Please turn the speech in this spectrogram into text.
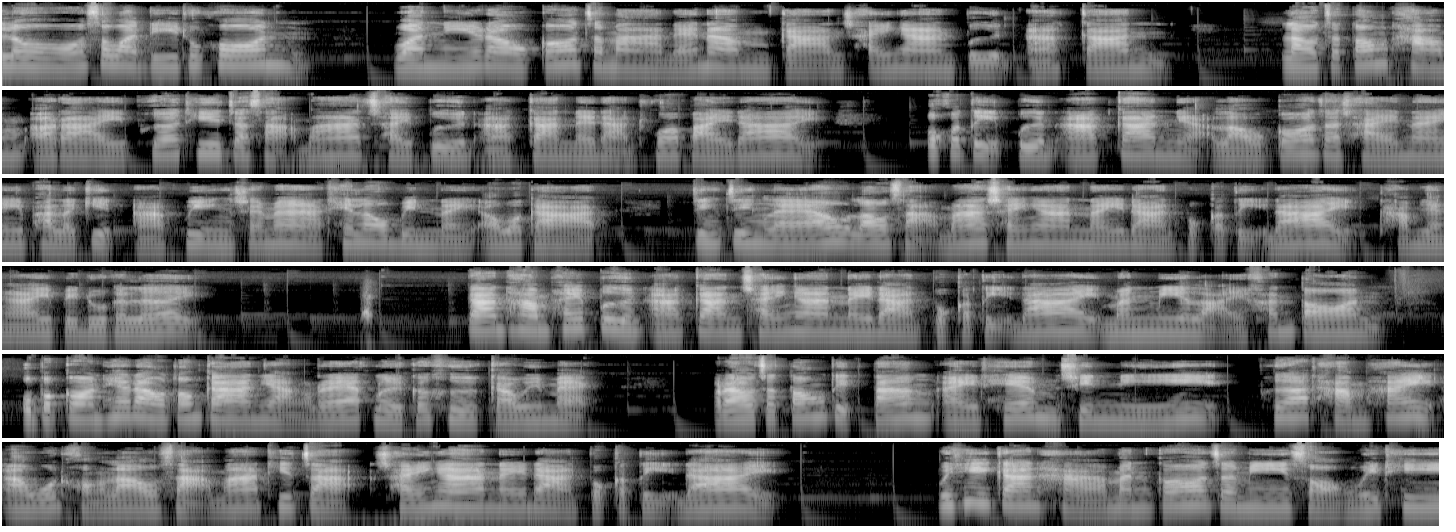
ฮัลโหล สวัสดีทุกคน วันนี้เราก็จะมาแนะนำการใช้งานปืนอาร์กกัน เราจะต้องทำอะไรเพื่อที่จะสามารถใช้ปืนอาร์กกันในด่านทั่วไปได้ ปกติปืนอาร์กกันเนี่ย เราก็จะใช้ในภารกิจอาร์กวิงใช่ไหมที่เราบินในอวกาศ จริงๆ แล้วเราสามารถใช้งานในด่านปกติได้ ทำยังไงไปดูกันเลยการทำให้ปืนอาร์กันใช้งานในด่านปกติได้ มันมีหลายขั้นตอน อุปกรณ์ที่เราต้องการอย่างแรกเลยก็คือ g a v i m a x เราจะต้องติดตั้งไอเทมชิ้นนี้ เพื่อทำให้อาวุธของเราสามารถที่จะใช้งานในด่านปกติได้ วิธีการหามันก็จะมี 2 วิธี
